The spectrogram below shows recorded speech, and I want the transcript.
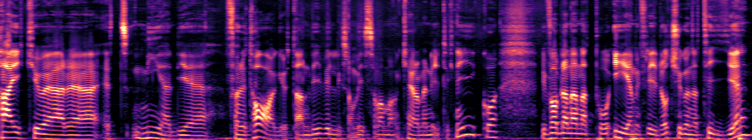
HiQ är eh, ett medieföretag utan vi vill liksom visa vad man kan göra med ny teknik. Och vi var bland annat på EM i friidrott 2010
